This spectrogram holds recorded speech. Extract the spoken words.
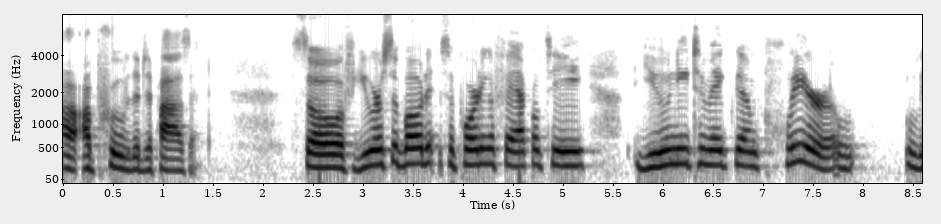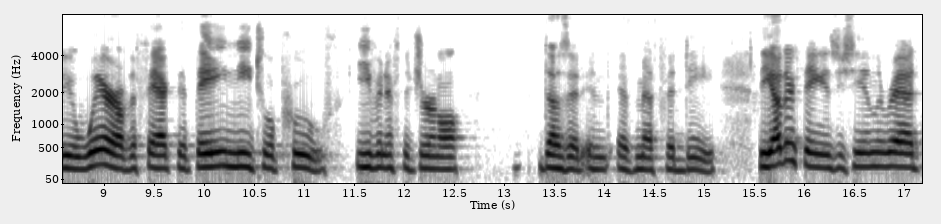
uh, approve the deposit. So if you are supporting a faculty, you need to make them clearly aware of the fact that they need to approve, even if the journal does it in, as method D. The other thing is, you see in the red,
